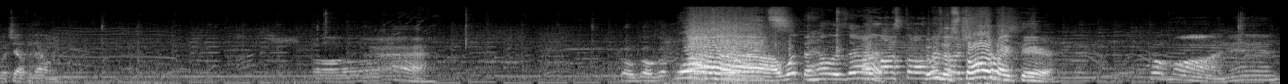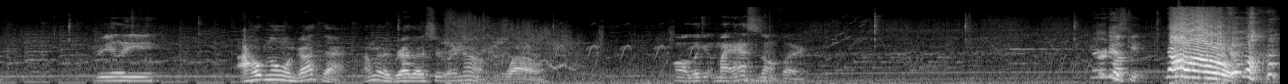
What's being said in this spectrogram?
Watch out for that one. Oh. Ah. Go, go, go. Wow! what? What the hell is that? I lost all There my was a star right there. Come on, man. Really? I hope no one got that. I'm gonna grab that shit right now. Wow. Oh, look at my ass is on fire. There it is. It. No! Come on.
